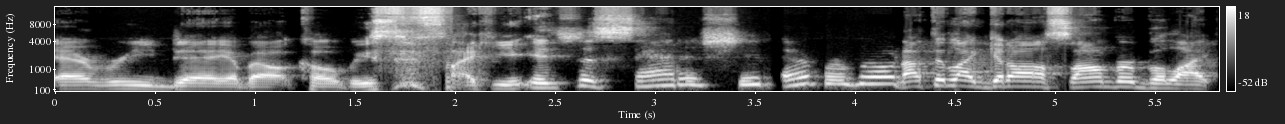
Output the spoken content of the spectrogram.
every day about Kobe. It's like he- it's just saddest shit ever, bro. Not to like get all somber, but like,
